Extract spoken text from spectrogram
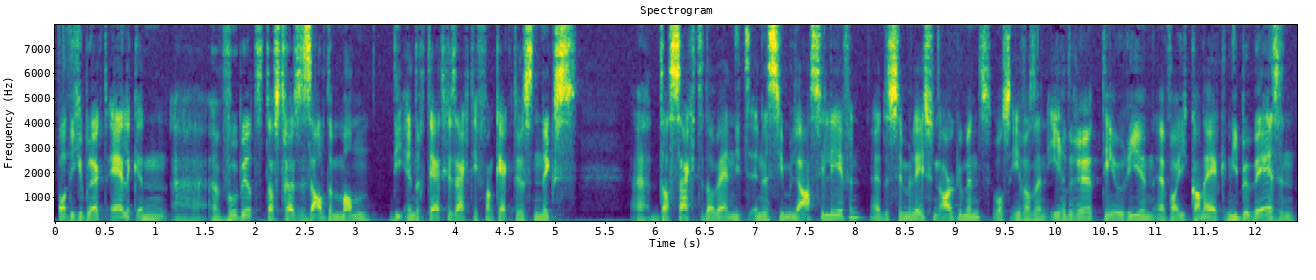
Wat die gebruikt eigenlijk een, uh, een voorbeeld. Dat is trouwens dezelfde man die in der tijd gezegd heeft van kijk, er is niks uh, dat zegt dat wij niet in een simulatie leven. De simulation argument was een van zijn eerdere theorieën. Van je kan eigenlijk niet bewijzen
